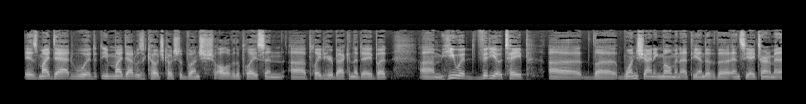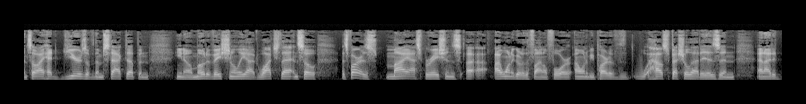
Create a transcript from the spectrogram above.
is my dad would, my dad was a coach, coached a bunch all over the place and uh, played here back in the day, but um, he would videotape uh, the one shining moment at the end of the NCAA tournament. And so I had years of them stacked up, and you know, motivationally, I'd watch that. And so as far as my aspirations, I, I want to go to the Final Four. I want to be part of how special that is, and and I did,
